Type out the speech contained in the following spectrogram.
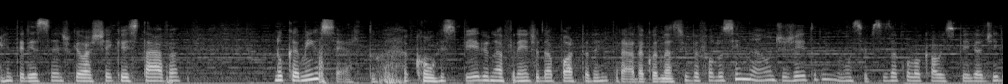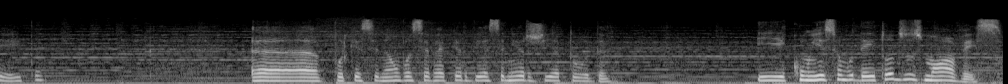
É interessante porque eu achei que eu estava no caminho certo, com o espelho na frente da porta da entrada. Quando a Silvia falou assim: não, de jeito nenhum, você precisa colocar o espelho à direita uh, porque senão você vai perder essa energia toda. E com isso eu mudei todos os móveis.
